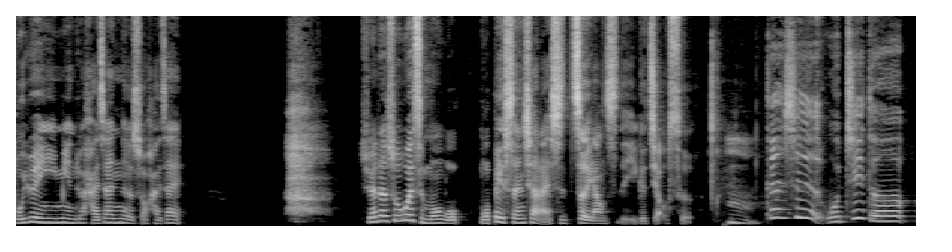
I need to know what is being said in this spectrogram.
不愿意面对，还在那个时候还在，觉得说，为什么我我被生下来是这样子的一个角色？嗯，但是我记得。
